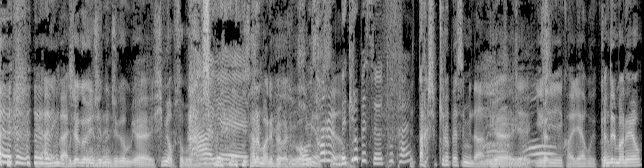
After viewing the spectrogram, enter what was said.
네, 아닌 거 아시죠? 고재근 씨는 지금 예, 힘이 없어 보여요. 아, 예. 살을 많이 빼가지고. 어, 살을 없어요. 몇 킬로 뺐어요, 토탈? 딱 10kg 뺐습니다. 네, 예, 이제 예. 유지 관리하고 있고. 견딜만 해요?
